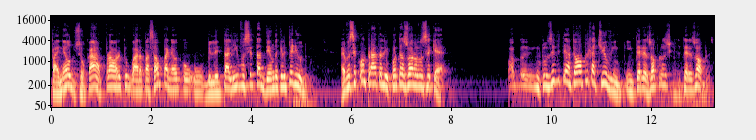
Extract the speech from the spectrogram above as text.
painel do seu carro para a hora que o guarda passar, o painel, o, o bilhete está ali e você está dentro daquele período. Aí você contrata ali quantas horas você quer. Inclusive tem até um aplicativo em, em Teresópolis, Teresópolis.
